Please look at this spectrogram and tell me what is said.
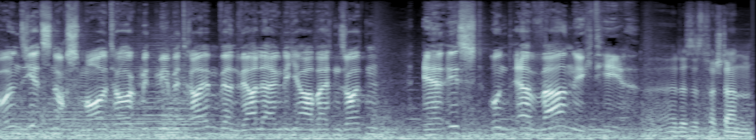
Wollen Sie jetzt noch Smalltalk mit mir betreiben, während wir alle eigentlich arbeiten sollten? Er ist und er war nicht hier. Äh, Das ist verstanden.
